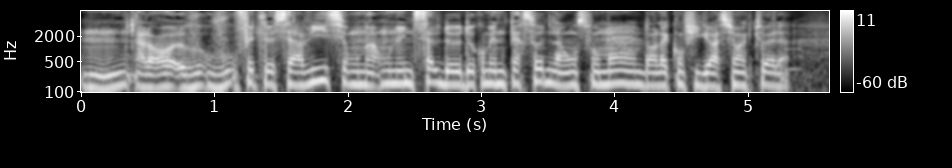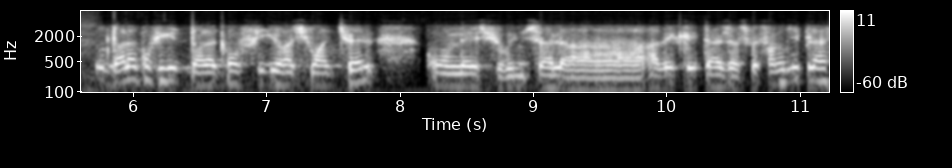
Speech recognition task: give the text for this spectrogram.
Mhm. Alors vous, vous faites le service on a, on a une salle de, de combien de personnes là en ce moment dans la configuration actuelle? Dans la, config- dans la configuration actuelle, on est sur une salle à- avec l'étage à 70 places.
